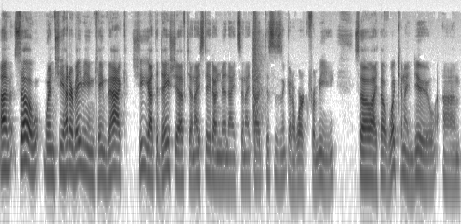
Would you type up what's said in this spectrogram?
um, so when she had her baby and came back, she got the day shift, and I stayed on midnights, and I thought this isn't going to work for me. So I thought, what can I do? Um,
